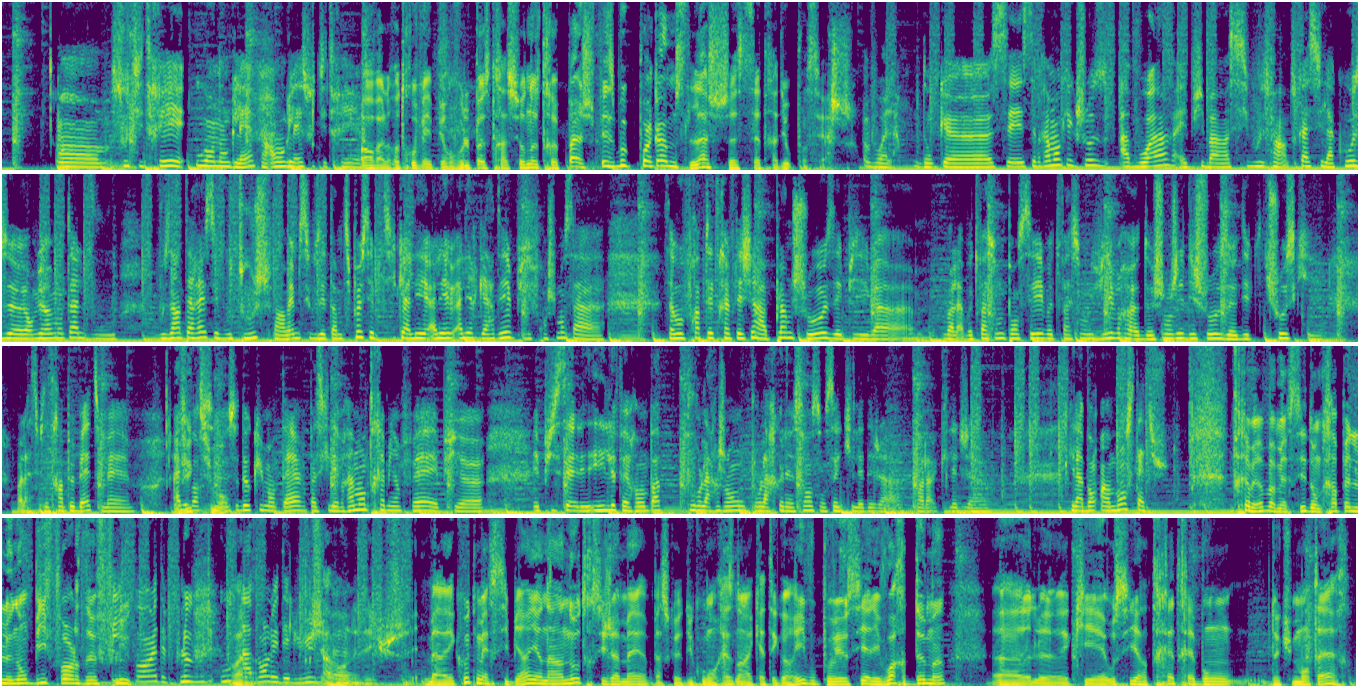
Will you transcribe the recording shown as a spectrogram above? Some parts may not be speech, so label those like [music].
en sous-titré ou en anglais, enfin anglais sous-titré. euh, On va le retrouver, puis on vous le postera sur notre page facebook.com slash 7radio.ch. Voilà. Donc euh, c'est vraiment quelque chose à voir. Et puis ben si vous, enfin en tout cas si la cause environnementale vous vous intéresse et vous touche, enfin même si vous êtes un petit peu sceptique, allez allez allez regarder. Et puis franchement ça ça vous fera peut-être réfléchir à plein de choses. Et puis bah, voilà votre façon de penser, votre façon de vivre, de changer des choses, des petites choses qui voilà c'est peut-être un peu bête, mais allez voir ce, documentaire parce qu'il est vraiment très bien fait. Et puis euh, et puis il le fait vraiment pas pour l'argent ou pour la reconnaissance. On sait qu'il est déjà voilà qu'il est déjà qu'il a un bon statut. Très bien, bah merci. Donc rappelle le nom Before the Flood. Before the flood ou Voilà. avant le déluge. Avant Euh, le déluge. Bah écoute, merci bien. Il y en a un autre si jamais, parce que du coup on reste dans la catégorie. Vous pouvez aussi aller voir demain, euh, le, qui est aussi un très très bon documentaire.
